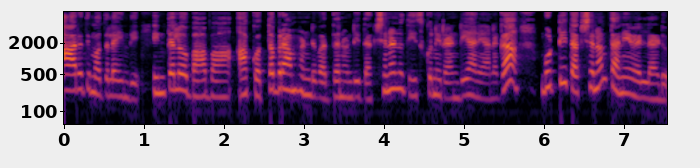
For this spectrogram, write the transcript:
ఆరతి మొదలైంది. ఇంతలో బాబా ఆ కొత్త బ్రాహ్మణుడి వద్ద నుండి దక్షిణను తీసుకుని రండి అని అనగా బుట్టి తక్షణం తనే వెళ్ళాడు.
